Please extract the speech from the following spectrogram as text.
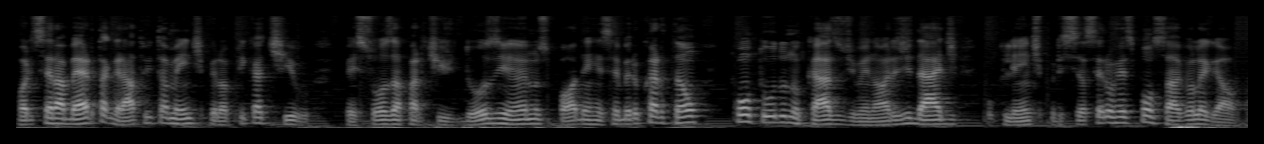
que pode ser aberta gratuitamente pelo aplicativo. Pessoas a partir de 12 anos podem receber o cartão, contudo, no caso de menores de idade, o cliente precisa ser o responsável legal.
